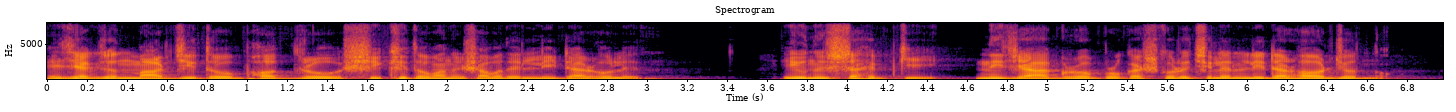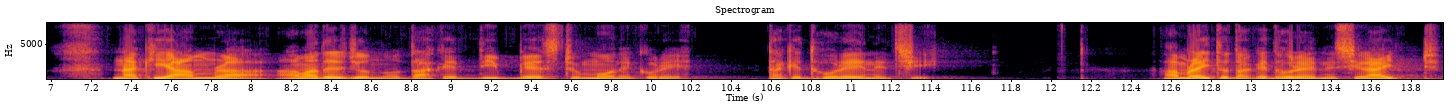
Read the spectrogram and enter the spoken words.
এই যে একজন মার্জিত, ভদ্র, শিক্ষিত মানুষ আমাদের লিডার হলেন ইউনুস সাহেব কি নিজে আগ্রহ প্রকাশ করেছিলেন লিডার হওয়ার জন্য? নাকি আমরা আমাদের জন্য তাকে দি বেস্ট মনে করে তাকে ধরে এনেছি? আমরাই তো তাকে ধরে এনেছি, রাইট?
